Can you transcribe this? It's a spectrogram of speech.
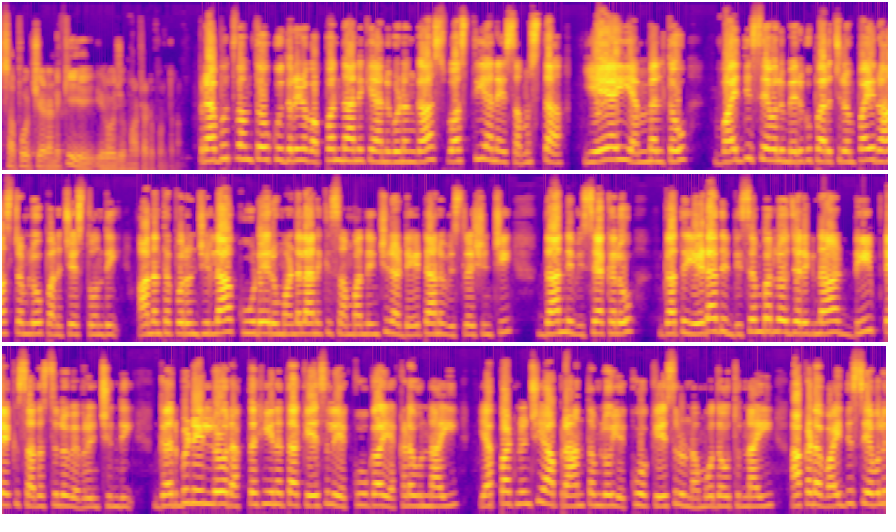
సపోర్ట్ చేయడానికి ఈరోజు మాట్లాడుకుంటున్నాం. ప్రభుత్వంతో కుదిరిన ఒప్పందానికి అనుగుణంగా స్వస్తి అనే సంస్థ ఏఐఎంఎల్తో వైద్య సేవలు మెరుగుపరచడంపై రాష్ట్రంలో పనిచేస్తోంది. అనంతపురం జిల్లా కూడేరు మండలానికి సంబంధించిన డేటాను విశ్లేషించి దాన్ని విశాఖలో గత ఏడాది డిసెంబర్లో జరిగిన డీప్ టెక్ సదస్సులో వివరించింది. గర్భిణీల్లో రక్తహీనత కేసులు ఎక్కువగా ఎక్కడ ఉన్నాయి? ఎప్పటినుంచి ఆ ప్రాంతంలో ఎక్కువ కేసులు నమోదవుతున్నాయి? అక్కడ వైద్య సేవలు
